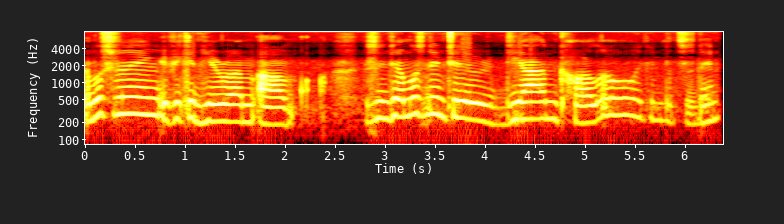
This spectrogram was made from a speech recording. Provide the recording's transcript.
I'm listening, if you can hear him, um, listening to, I'm listening to Giancarlo, I think that's his name,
